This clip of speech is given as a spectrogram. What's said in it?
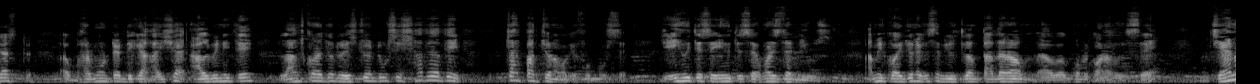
জাস্ট ভারমন্টের দিকে আইসা আলবেনিতে লাঞ্চ করার জন্য রেস্টুরেন্টে উঠছি, সাথে সাথে চার পাঁচজন আমাকে ফোন করছে যে, এই হইতেছে এই হইতেছে হোয়াট ইজ দ্য নিউজ আমি কয়েকজনের কাছে নিউজ দিলাম, তাদেরও কোনো করা হয়েছে। যেন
